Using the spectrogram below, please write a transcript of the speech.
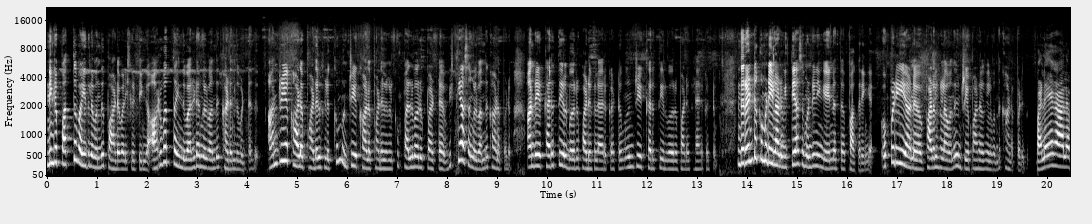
நீங்க பத்து வயதுல வந்து பாட வழிகட்டீங்க அறுபத்தைந்து வருடங்கள் வந்து கடந்து விட்டது. அன்றைய கால பாடல்களுக்கும் இன்றைய கால பாடல்களுக்கும் பல்வேறுபட்ட வித்தியாசங்கள் வந்து காணப்படும். அன்றைய கருத்தியல் வேறுபாடுகளாக இருக்கட்டும் இன்றைய கருத்தியல் வேறுபாடுகளாக இருக்கட்டும். இந்த ரெண்டுக்கும் இடையிலான வித்தியாசம் வந்து நீங்க என்னத்தை பார்க்குறீங்க எப்படியான பாடல்களாக வந்து இன்றைய பாடல்கள் வந்து காணப்படுது? பழைய கால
